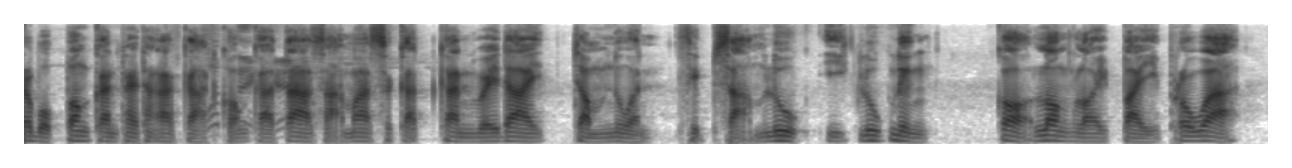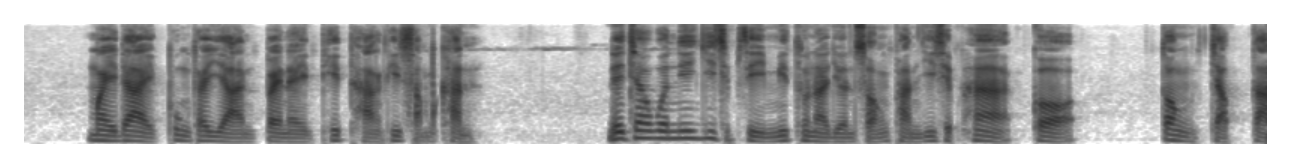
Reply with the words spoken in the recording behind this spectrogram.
ระบบป้องกันภัยทางอากาศของกาตาร์สามารถสกัดกั้นไว้ได้จำนวน 13 ลูกอีกลูกหนึ่ง ก็ล่องลอยไป เพราะว่าไม่ได้พุ่งทะยานไปในทิศทางที่สำคัญ ในเช้าวันนี้ 24 มิถุนายน 2025 ก็ต้องจับตา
